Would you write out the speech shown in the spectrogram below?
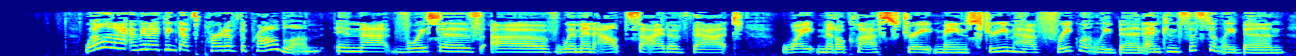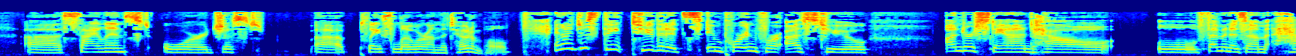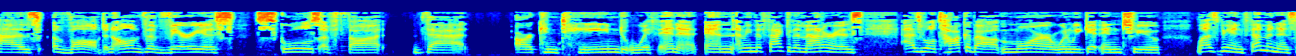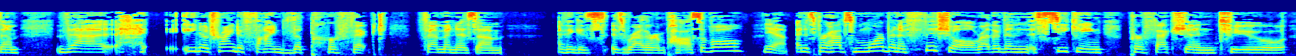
Well, and I, I mean, I think that's part of the problem in that voices of women outside of that white middle class straight mainstream have frequently been and consistently been uh, silenced or just uh, placed lower on the totem pole. And I just think too that it's important for us to understand how feminism has evolved and all of the various schools of thought that are contained within it. And I mean, the fact of the matter is, as we'll talk about more when we get into lesbian feminism, that, you know, trying to find the perfect feminism I think is, is rather impossible. Yeah. And it's perhaps more beneficial rather than seeking perfection to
